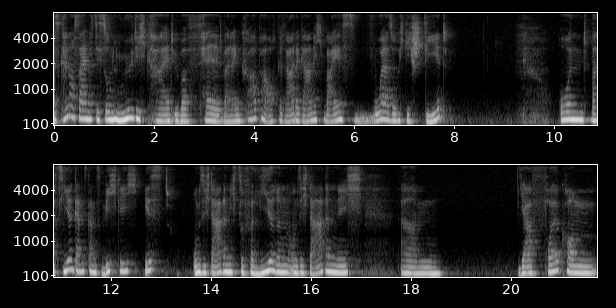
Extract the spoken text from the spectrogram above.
Es kann auch sein, dass dich so eine Müdigkeit überfällt, weil dein Körper auch gerade gar nicht weiß, wo er so richtig steht. Und was hier ganz, ganz wichtig ist um sich darin nicht zu verlieren, um sich darin nicht ähm, ja vollkommen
